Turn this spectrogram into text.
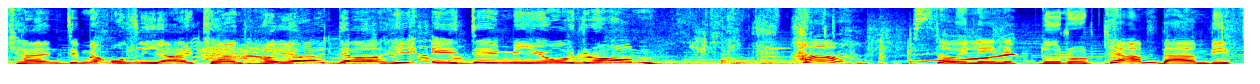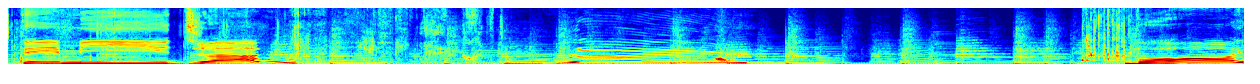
Kendimi onu yerken hayal dahi edemiyorum. Söylenip dururken ben bifteğimi yiyeceğim. Vay!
